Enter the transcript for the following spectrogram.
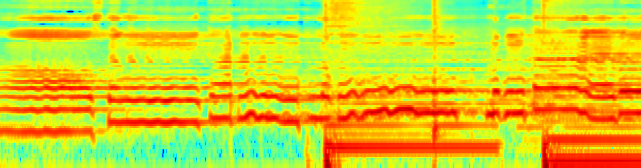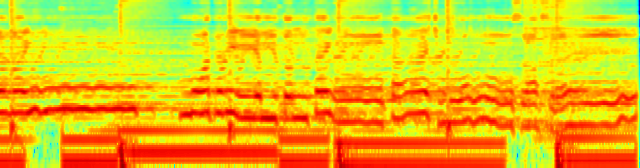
អោស្ទឹងកាត់ភ្លុកមុខតែវើវិញមាត់រៀមទុនតេងតែឈ្មោះស្រស់ស្រី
